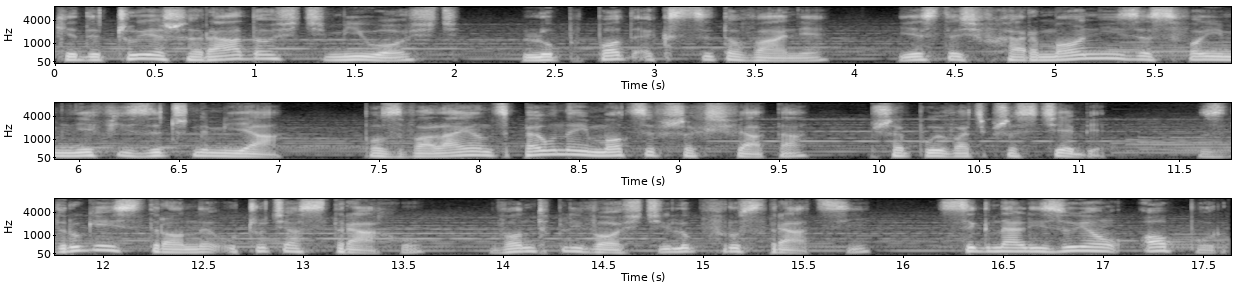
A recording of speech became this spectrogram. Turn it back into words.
Kiedy czujesz radość, miłość lub podekscytowanie, jesteś w harmonii ze swoim niefizycznym ja, pozwalając pełnej mocy wszechświata przepływać przez ciebie. Z drugiej strony uczucia strachu, wątpliwości lub frustracji sygnalizują opór,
